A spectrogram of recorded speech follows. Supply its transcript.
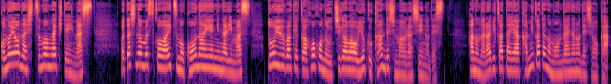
このような質問が来ています。私の息子はいつも口内炎になります。どういうわけか頬の内側をよく噛んでしまうらしいのです。歯の並び方や噛み方の問題なのでしょうか。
